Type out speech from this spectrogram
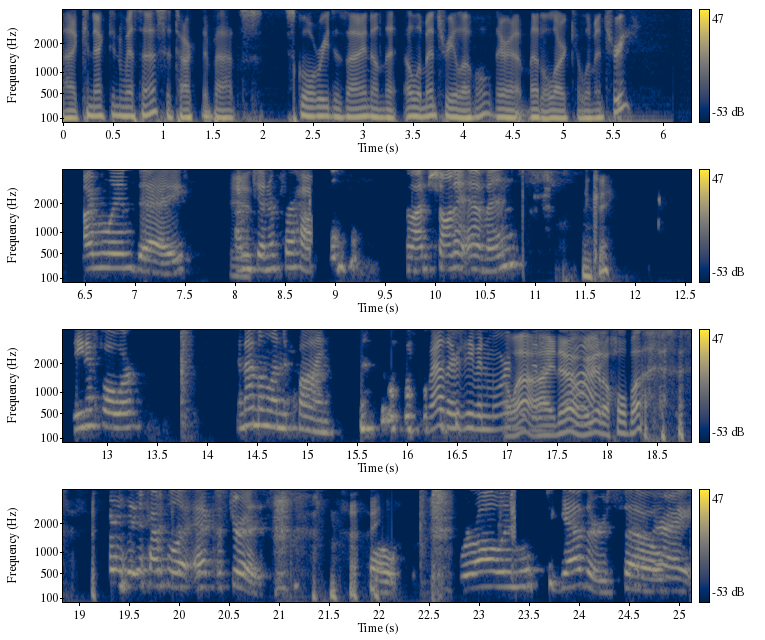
uh, connecting with us and talking about school redesign on the elementary level. They're at Meadowlark Elementary. I'm Lynn Day. I'm Jennifer Howell. I'm Shauna Evans. okay. Dina Fuller. And I'm Melinda Klein. Wow, there's even more. Oh, wow, I know. We got a whole bunch. And a couple of extras. So we're all in this together. So That's right.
